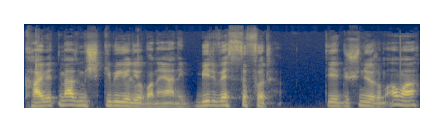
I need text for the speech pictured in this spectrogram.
kaybetmezmiş gibi geliyor bana. Yani 1 ve 0 diye düşünüyorum ama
